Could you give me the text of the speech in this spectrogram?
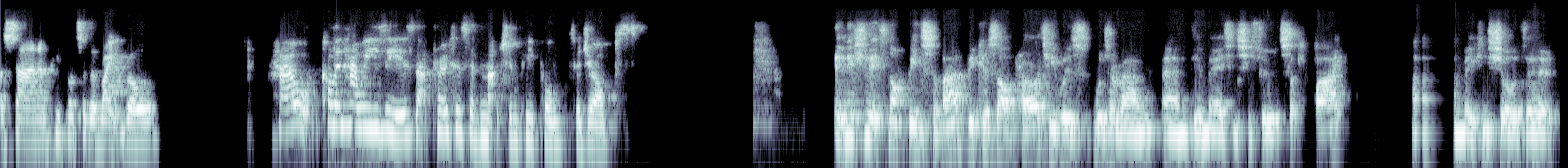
assigning people to the right role how colin how easy is that process of matching people to jobs initially it's not been so bad because our priority was was around um, the emergency food supply and making sure that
